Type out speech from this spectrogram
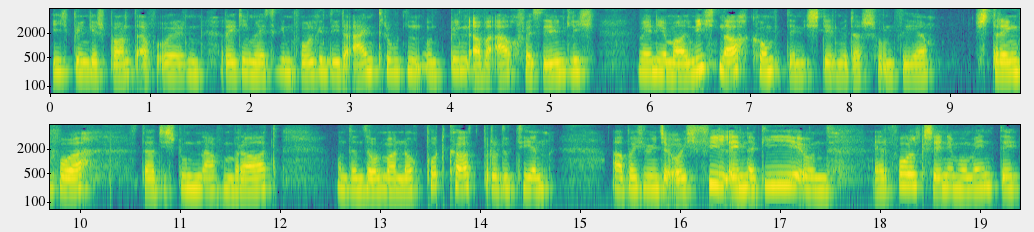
Ich bin gespannt auf euren regelmäßigen Folgen, die da eintrudeln und bin aber auch versöhnlich, wenn ihr mal nicht nachkommt, denn ich stelle mir das schon sehr streng vor, da die Stunden auf dem Rad und dann soll man noch Podcast produzieren. Aber ich wünsche euch viel Energie und Erfolg, schöne Momente.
